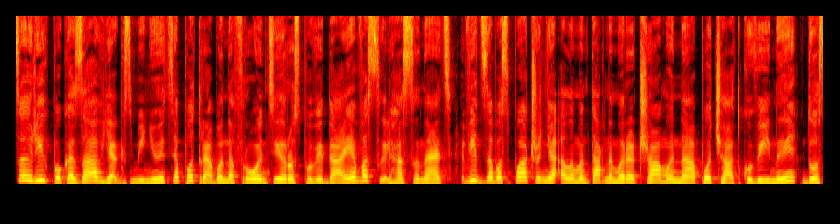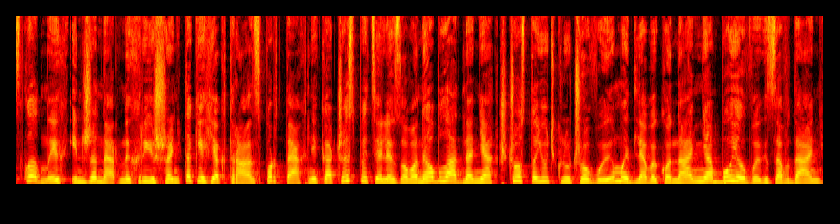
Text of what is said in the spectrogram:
Цей рік показав, як змінюються потреби на фронті. Розповідає Василь Гасинець. Від забезпечення елементарними речами на початку війни до складних інженерних рішень, таких як транспорт, техніка чи спеціалізоване обладнання, що стають ключовими для виконання бойових завдань.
